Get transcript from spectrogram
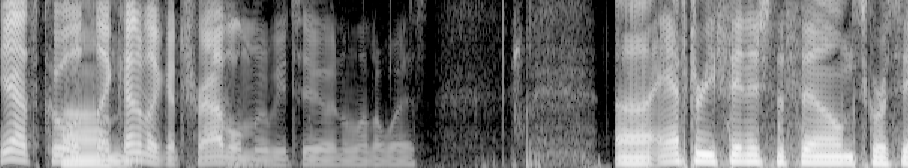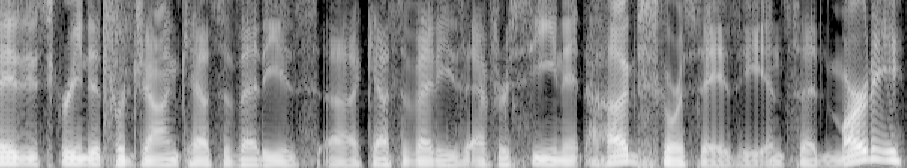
Yeah, it's cool. It's like Um, kind of like a travel movie too in a lot of ways. Uh, after he finished the film, Scorsese screened it for John Cassavetes. Uh, Cassavetes, after seeing it, hugged Scorsese and said, "Marty,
